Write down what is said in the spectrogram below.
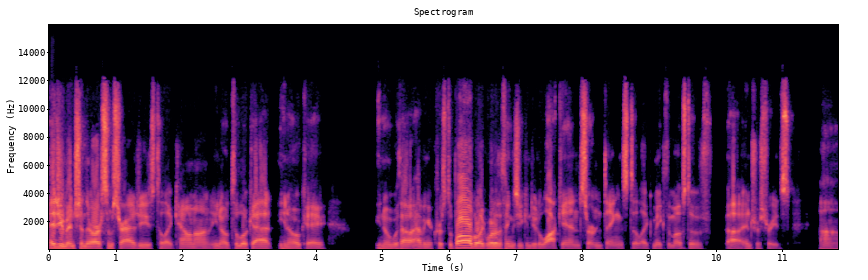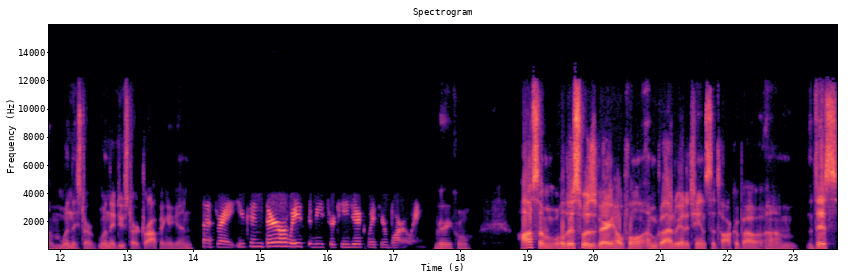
as you mentioned there are some strategies to like count on you know to look at you know okay you know without having a crystal ball but like what are the things you can do to lock in certain things to like make the most of uh, interest rates um, when they start when they do start dropping again. That's right. You can. There are ways to be strategic with your borrowing. Very cool. Awesome. Well, this was very helpful. I'm glad we had a chance to talk about um, this.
